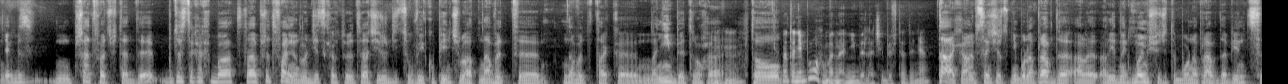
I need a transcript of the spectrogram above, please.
jakby przetrwać wtedy, bo to jest taka chyba sprawa przetrwania dla dziecka, które traci rodziców w wieku pięciu lat, nawet, e, nawet tak e, na niby trochę, mhm. to... No to nie było chyba na niby dla ciebie wtedy, nie? Tak, ale w sensie, że to nie było naprawdę, ale, ale jednak w moim świecie to było naprawdę, więc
